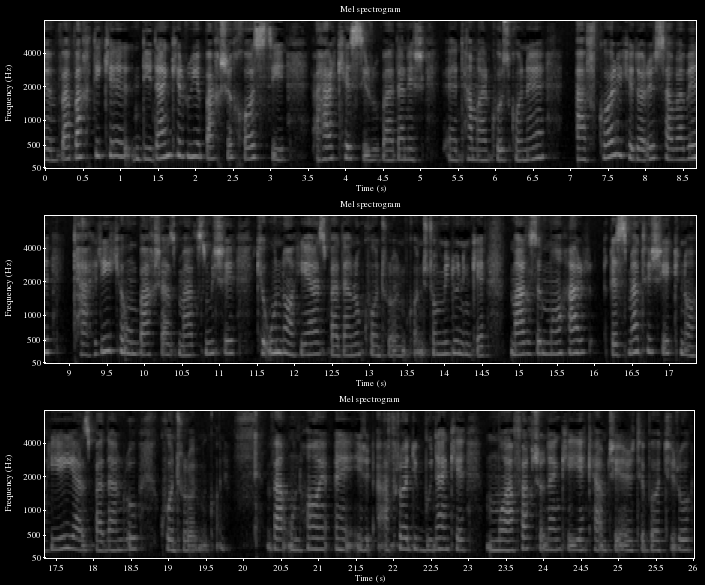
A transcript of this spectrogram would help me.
و وقتی که دیدن که روی بخش خاصی هر کسی رو بدنش تمرکز کنه افکاری که داره سبب تحریک اون بخش از مغز میشه که اون ناحیه از بدن رو کنترل می‌کنه. چون می‌دونیم که مغز ما هر قسمتش یک ناحیه از بدن رو کنترل می‌کنه. و اونها افرادی بودن که موفق شدن که یک همچه ارتباطی رو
